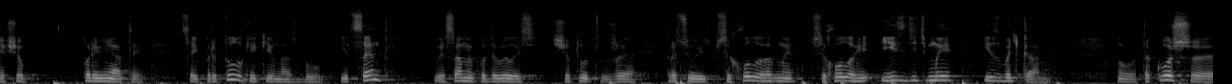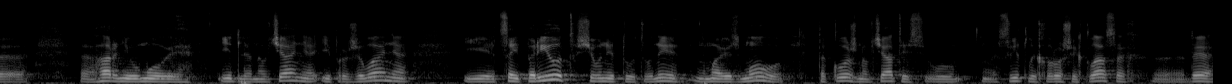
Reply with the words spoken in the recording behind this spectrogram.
якщо порівняти цей притулок, який в нас був, і центр, ви самі подивились, що тут вже працюють психологами, психологи і з дітьми, і з батьками. Також е, гарні умови і для навчання, і проживання. І цей період, що вони тут, вони мають змогу також навчатись у світлих, хороших класах, е, де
